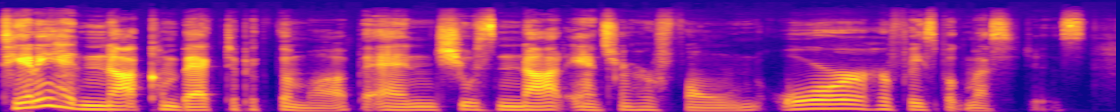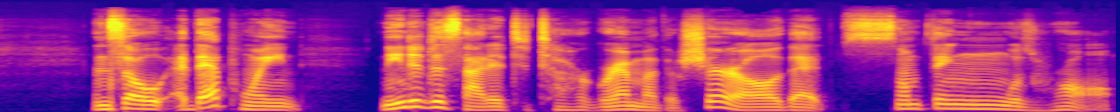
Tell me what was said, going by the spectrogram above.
Tiane had not come back to pick them up, and she was not answering her phone or her Facebook messages. And so at that point, Nina decided to tell her grandmother, Cheryl, that something was wrong.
